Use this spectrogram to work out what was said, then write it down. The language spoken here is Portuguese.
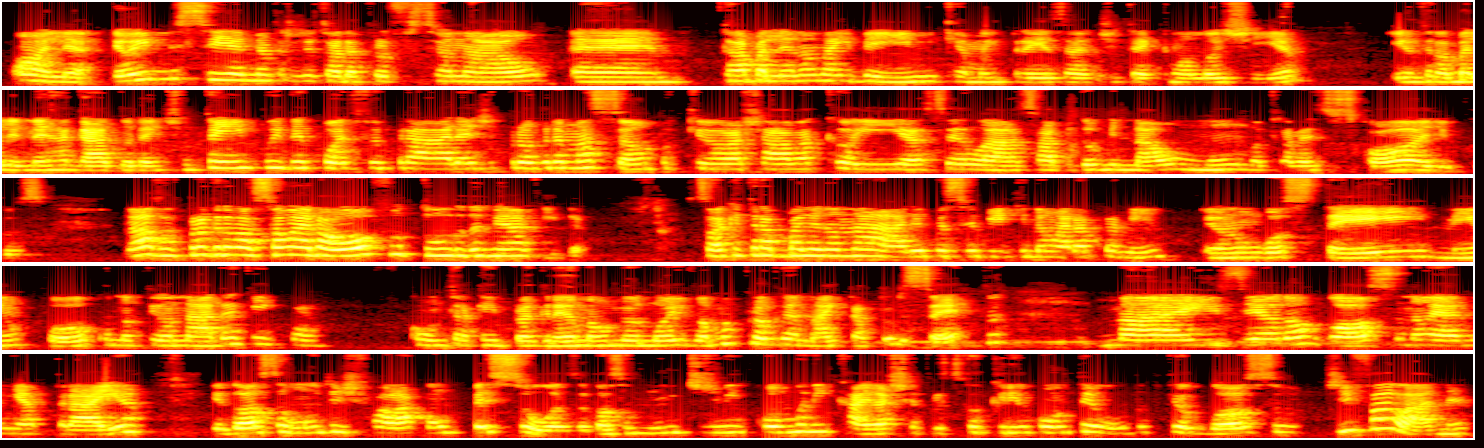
Olha, eu iniciei a minha trajetória profissional é, trabalhando na IBM, que é uma empresa de tecnologia, eu trabalhei no RH durante um tempo e depois fui para a área de programação, porque eu achava que eu ia, sei lá, sabe, dominar o mundo através dos códigos. Nossa, programação era o futuro da minha vida. Só que trabalhando na área, eu percebi que não era para mim. Eu não gostei nem um pouco, não tenho nada contra quem programa. O meu noivo ama programar e tá tudo certo. Mas eu não gosto, não é a minha praia. Eu gosto muito de falar com pessoas, eu gosto muito de me comunicar. Eu acho que é por isso que eu crio conteúdo, porque eu gosto de falar, né?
